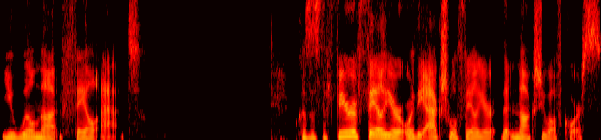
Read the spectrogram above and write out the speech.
you will not fail at. Because it's the fear of failure or the actual failure that knocks you off course.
